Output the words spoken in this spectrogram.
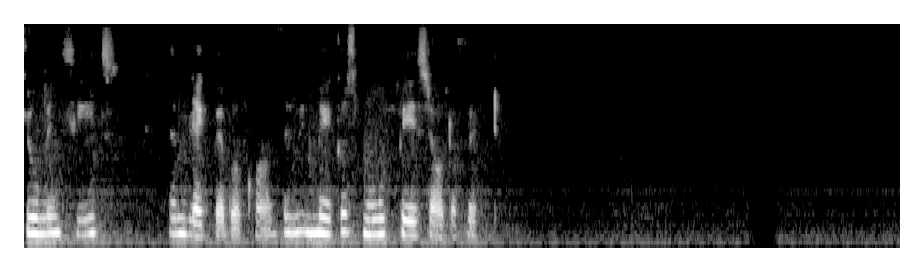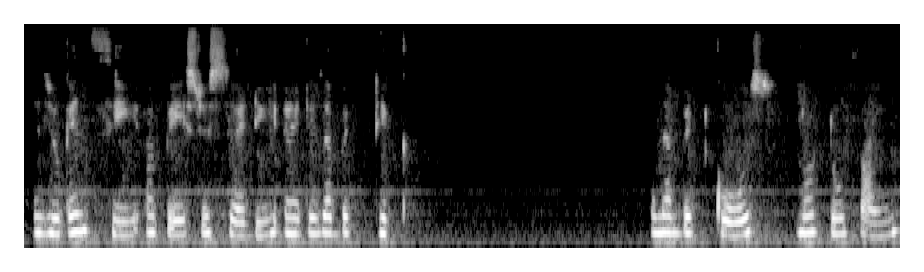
cumin seeds and black peppercorns and we'll make a smooth paste out of it. As you can see our paste is ready and it is a bit thick and a bit coarse, not too fine.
